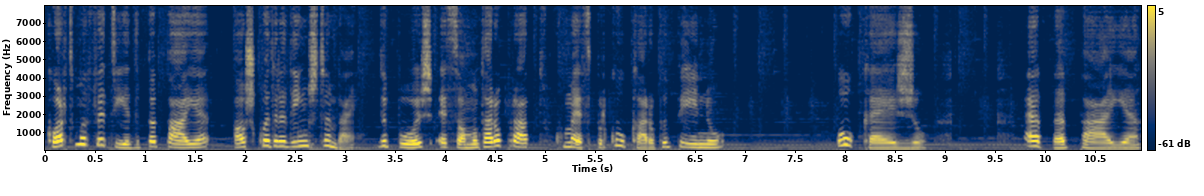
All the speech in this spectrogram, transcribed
Corte uma fatia de papaya aos quadradinhos também. Depois é só montar o prato. Comece por colocar o pepino, o queijo, a papaya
